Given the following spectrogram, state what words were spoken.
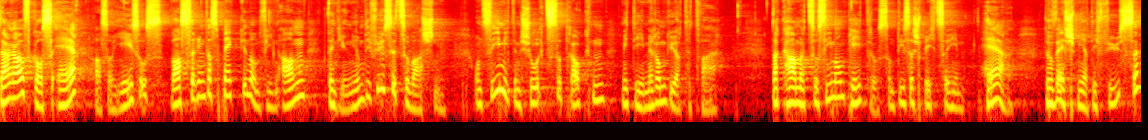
Darauf goss er, also Jesus, Wasser in das Becken und fing an, den Jüngern die Füße zu waschen und sie mit dem Schurz zu trocknen, mit dem er umgürtet war. Da kam er zu Simon Petrus und dieser spricht zu ihm, Herr, du wäschst mir die Füße?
